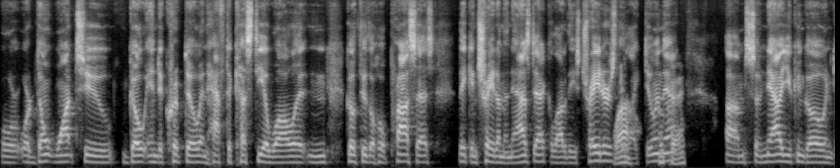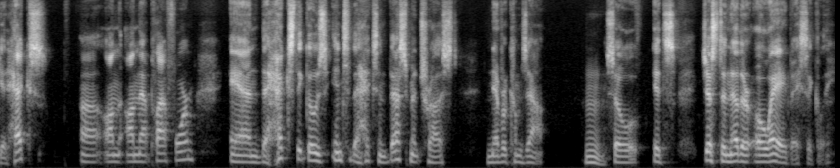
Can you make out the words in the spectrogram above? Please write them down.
or or don't want to go into crypto and have to custody a wallet and go through the whole process, they can trade on the Nasdaq. A lot of these traders wow. they like doing okay. that. Um, so now you can go and get Hex uh, on on that platform, and the Hex that goes into the Hex Investment Trust never comes out. Hmm. So it's just another OA basically.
